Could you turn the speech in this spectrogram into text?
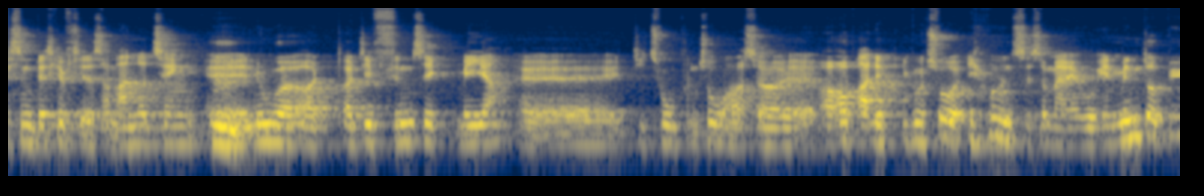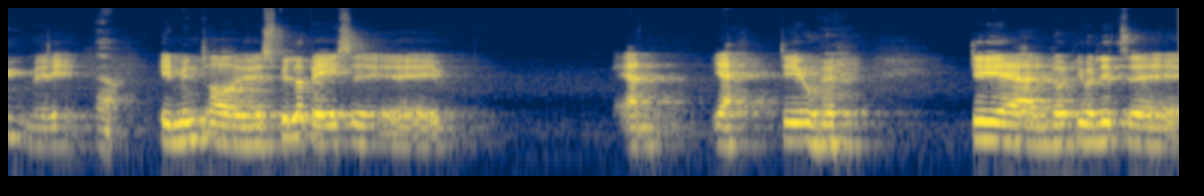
sådan beskæftiger sig med andre ting Mm. øh, nu, og, og de findes ikke mere, øh, de to kontorer. Så øh, at oprette et kontor i Odense, som er jo en mindre by med ja. en mindre øh, spillerbase, øh, er, ja, det er jo... Det er jo lidt, øh,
